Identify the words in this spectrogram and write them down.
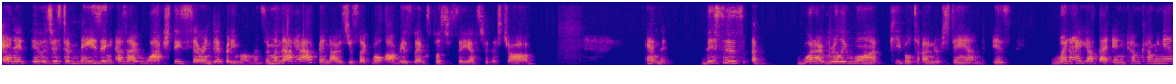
And it, it was just amazing as I watched these serendipity moments. And when that happened, I was just like, well, obviously I'm supposed to say yes to this job. And this is a, what I really want people to understand is when I got that income coming in,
